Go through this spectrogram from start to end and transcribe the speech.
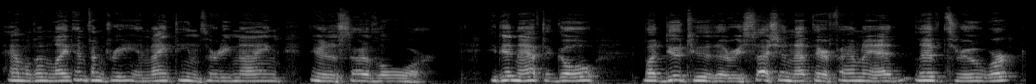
Hamilton Light Infantry in 1939 near the start of the war. He didn't have to go, but due to the recession that their family had lived through, work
